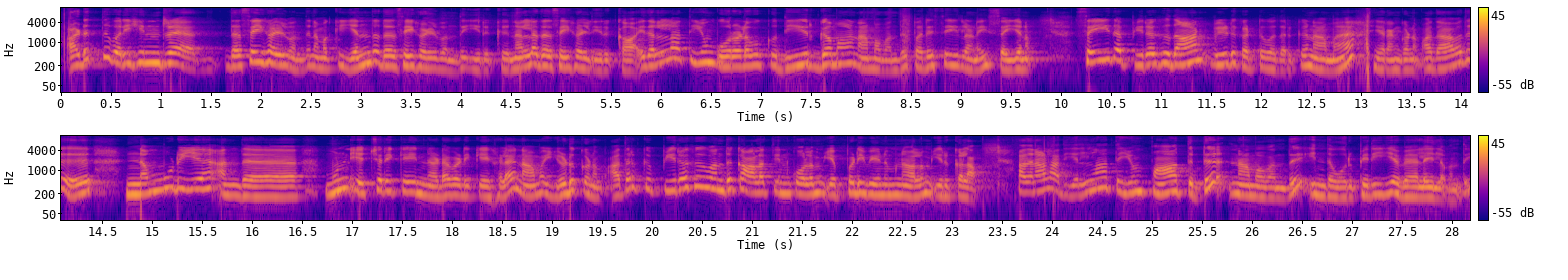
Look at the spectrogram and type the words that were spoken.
அடுத்து வருகின்ற தசைகள் வந்து நமக்கு எந்த தசைகள் வந்து இருக்குது நல்ல தசைகள் இருக்கா? இதெல்லாத்தையும் ஓரளவுக்கு தீர்க்கமாக நாம் வந்து பரிசீலனை செய்யணும். செய்த பிறகுதான் வீடு கட்டுவதற்கு நாம் இறங்கணும். அதாவது நம்முடைய அந்த முன் எச்சரிக்கை நடவடிக்கைகளை நாம் எடுக்கணும். அதற்கு பிறகு வந்து காலத்தின் கோலம் எப்படி வேணும்னாலும் இருக்கலாம். அதனால் அது எல்லாத்தையும் பார்த்துட்டு நாம் வந்து இந்த ஒரு பெரிய வேலையில் வந்து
